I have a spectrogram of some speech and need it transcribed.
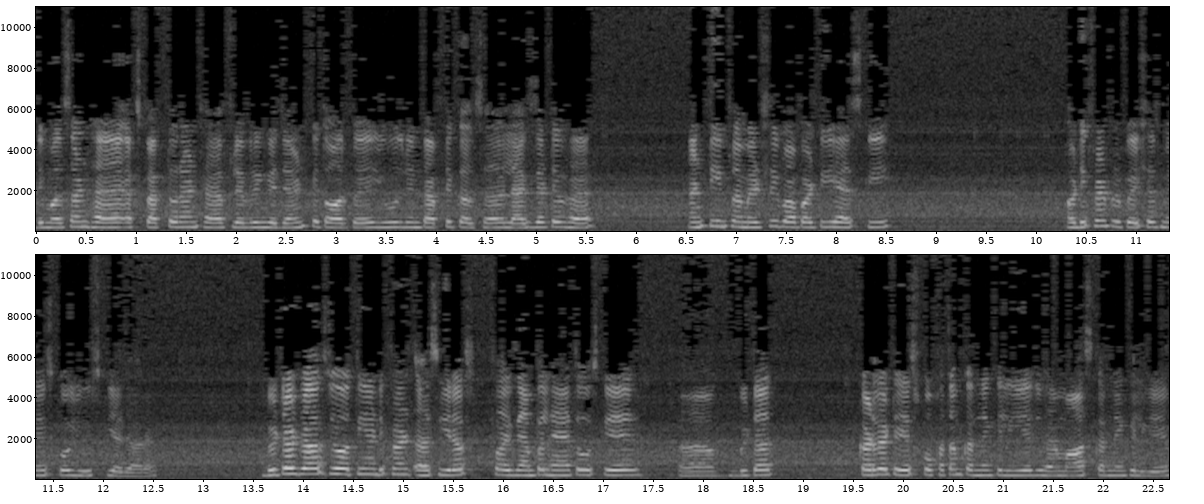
डिमल्सेंट है एक्सपेक्टोरेंट है फ्लेवरिंग एजेंट के तौर पे यूज़ इन पेप्टिक है लैक्सेटिव है एंटी इन्फ्लामेटरी प्रॉपर्टी है इसकी, और डिफरेंट प्रिपरेशन में इसको यूज़ किया जा रहा है। बिटर ड्रग्स जो होती हैं डिफरेंट सीरप्स फॉर एग्जांपल हैं तो उसके बिटर कड़वे टेस्ट को ख़त्म करने के लिए, जो है मास्क करने के लिए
